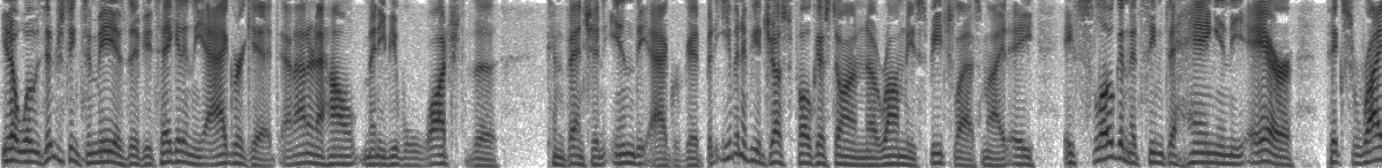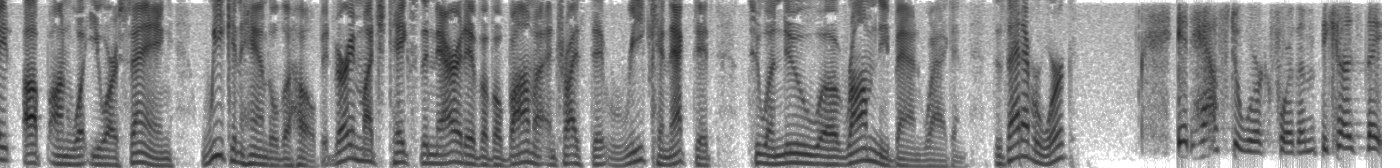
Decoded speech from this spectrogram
You know, what was interesting to me is that if you take it in the aggregate, and I don't know how many people watched the convention in the aggregate, but even if you just focused on uh, Romney's speech last night, a, a slogan that seemed to hang in the air picks right up on what you are saying. We can handle the hope. It very much takes the narrative of Obama and tries to reconnect it to a new uh, Romney bandwagon. Does that ever work? It has to work for them because they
